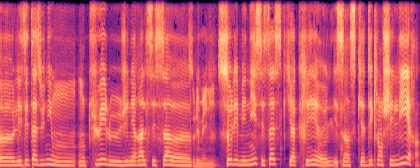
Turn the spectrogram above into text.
euh, les États-Unis ont, ont, tué le général, c'est ça, euh, Soleimani. Soleimani, c'est ça ce qui a créé, euh, ce qui a déclenché l'IR,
